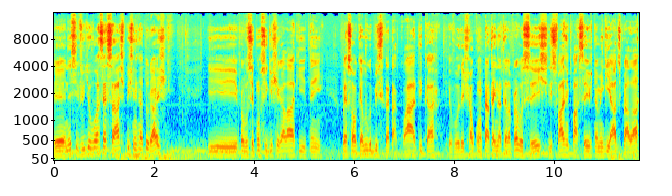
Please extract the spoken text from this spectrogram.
é, nesse vídeo, eu vou acessar as piscinas naturais. E para você conseguir chegar lá, aqui tem pessoal que aluga bicicleta aquática. Eu vou deixar o contato aí na tela para vocês. Eles fazem passeios também guiados para lá.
